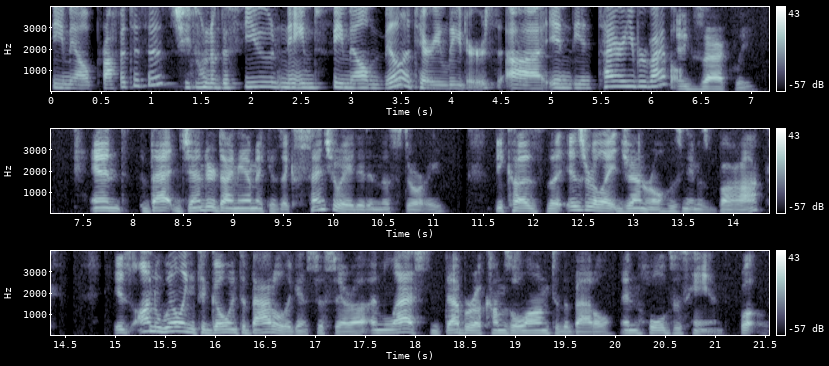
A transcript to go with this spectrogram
female prophetesses. She's one of the few named female military leaders uh, in the entire Hebrew Bible. Exactly. And that gender dynamic is accentuated in this story because the Israelite general, whose name is Barak, is unwilling to go into battle against Sisera unless Deborah comes along to the battle and holds his hand. Well,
